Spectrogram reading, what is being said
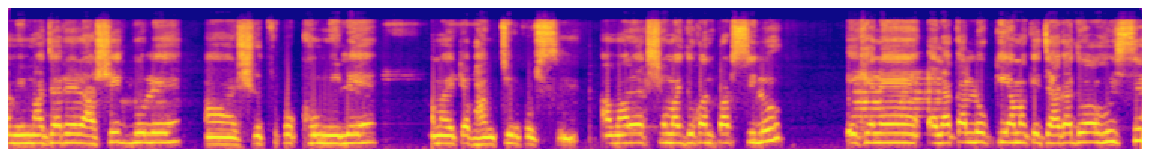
আমি মাজারের আশেক বলে শত্রুপক্ষ মিলে আমার এটা ভাঙচুর করছে। আমার এক সময় দোকানপাট ছিল এখানে এলাকার লোক কি আমাকে জায়গা দেওয়া হয়েছে?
